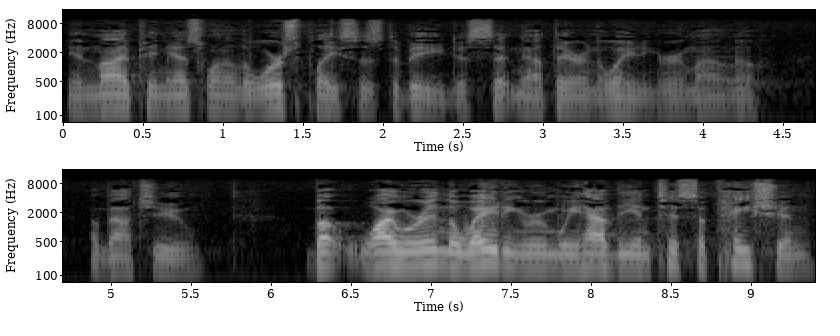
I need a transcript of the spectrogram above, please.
in my opinion, that's one of the worst places to be, just sitting out there in the waiting room. I don't know about you. But while we're in the waiting room, we have the anticipation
